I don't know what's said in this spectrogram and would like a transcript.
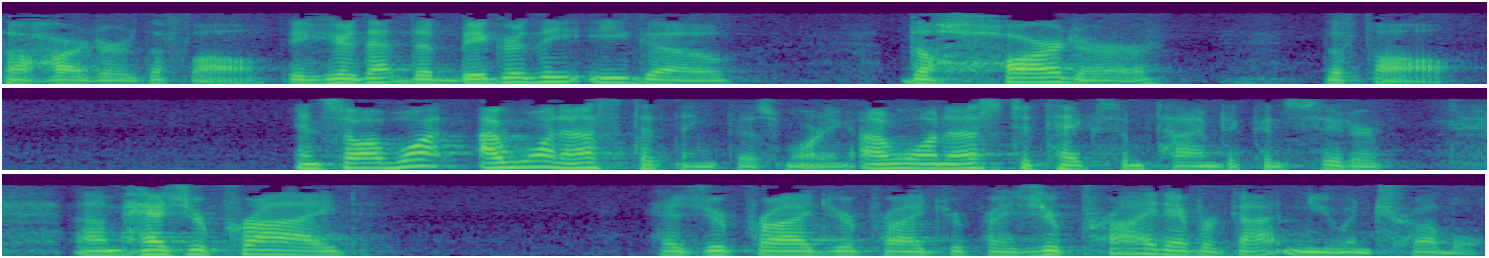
the harder the fall. You hear that? The bigger the ego, the harder the fall. And so I want, I want us to think this morning. I want us to take some time to consider um, has your pride, has your pride, your pride, your pride, has your pride ever gotten you in trouble?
